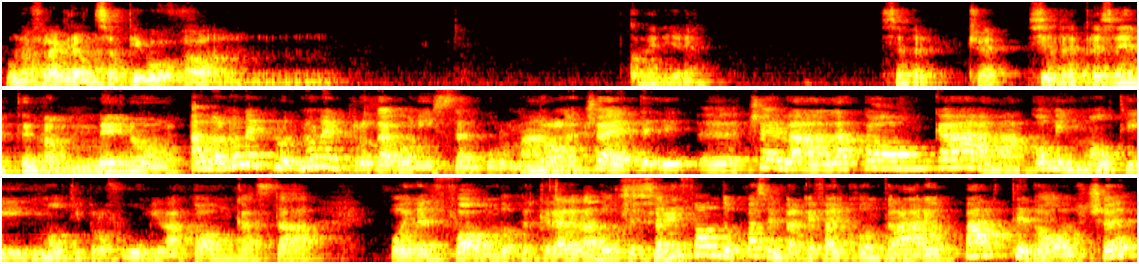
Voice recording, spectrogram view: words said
una fragranza più... ehm, come dire? Sempre, cioè, sempre presente, ma meno... Allora, non è, pro- non è il protagonista il gourmand, No. cioè te- eh, c'è la, la tonka, ma come in molti, in molti profumi, la tonka sta poi nel fondo per creare la dolcezza Sì. di fondo, qua sembra che fa il contrario, parte dolce,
